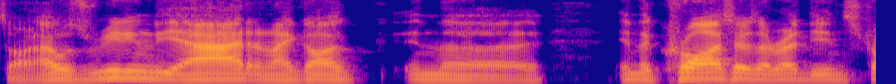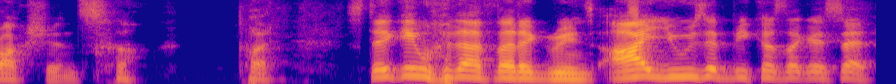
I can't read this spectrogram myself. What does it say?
Sorry, I was reading the ad and I got in the in the crosshairs. I read the instructions, but sticking with athletic greens, I use it because, like I said,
